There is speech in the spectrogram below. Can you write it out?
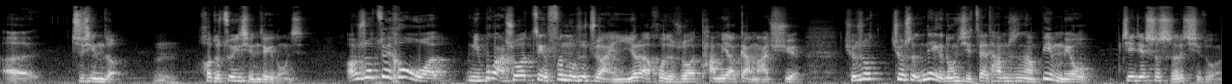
呃执行者，嗯，或者遵循这个东西。而是说，最后我你不管说这个愤怒是转移了，或者说他们要干嘛去，就是说，就是那个东西在他们身上并没有结结实实的起作用。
